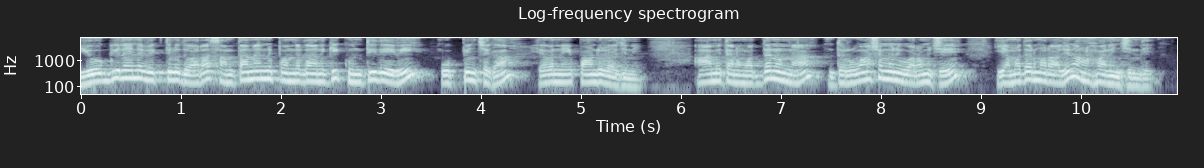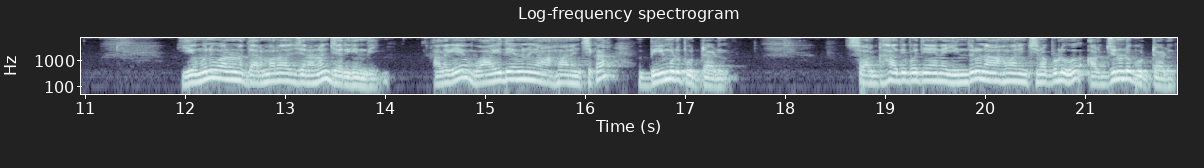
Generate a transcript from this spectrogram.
యోగ్యులైన వ్యక్తుల ద్వారా సంతానాన్ని పొందడానికి కుంతీదేవి ఒప్పించగా ఎవరిని? పాండురాజుని. ఆమె తన వద్దనున్న దుర్వాసముని వరముచే యమధర్మరాజును ఆహ్వానించింది. యముని వలన ధర్మరాజు జననం జరిగింది. అలాగే వాయుదేవుని ఆహ్వానించగా భీముడు పుట్టాడు. స్వర్గాధిపతి అయిన ఇంద్రుని ఆహ్వానించినప్పుడు అర్జునుడు పుట్టాడు.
